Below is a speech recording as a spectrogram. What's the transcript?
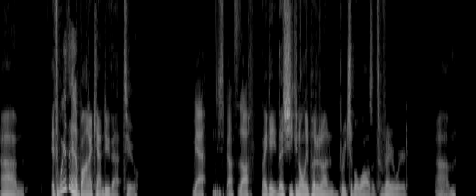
Um, it's weird that Hibana can't do that too. Yeah, it just bounces off. Like it- that she can only put it on breachable walls. It's very weird. Um,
